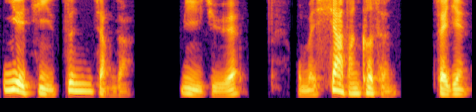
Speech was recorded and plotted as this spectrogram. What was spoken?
业绩增长的秘诀。我们下堂课程再见。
